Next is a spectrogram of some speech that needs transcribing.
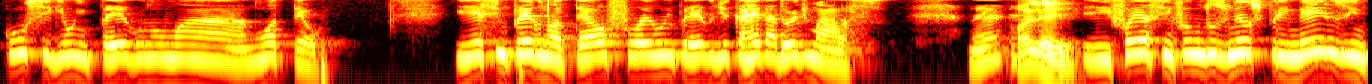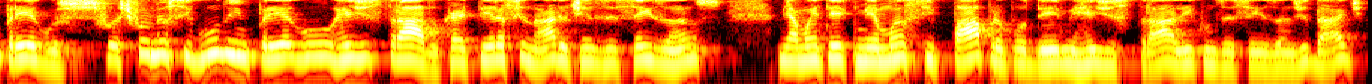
consegui um emprego numa, num hotel. E esse emprego no hotel foi um emprego de carregador de malas. Né? Olha aí. E foi assim, foi um dos meus primeiros empregos, foi, acho que foi o meu segundo emprego registrado, carteira assinada, eu tinha 16 anos. Minha mãe teve que me emancipar para eu poder me registrar ali com 16 anos de idade.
